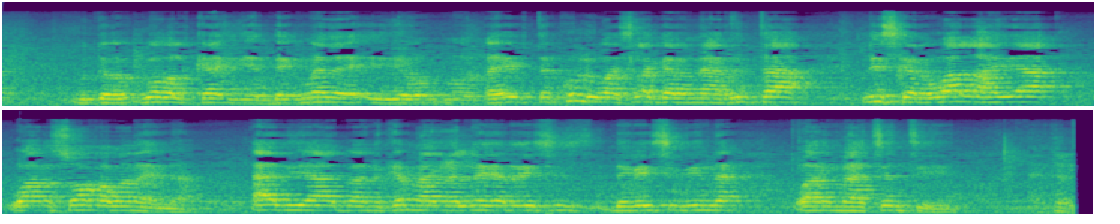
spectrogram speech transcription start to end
gobolka iyo degmada iyo qaybta kulli waa isla garanay arrintaa liiskana waa la hayaa waana soo qabanaynaa. Aada iyo aad baan ka mahad celinaya dhegaysigiina waana mahadsantihiin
